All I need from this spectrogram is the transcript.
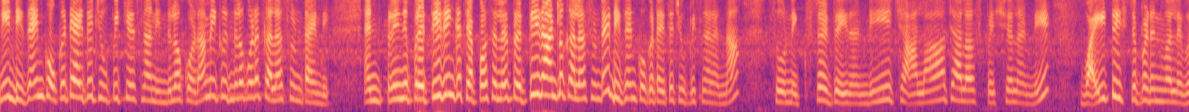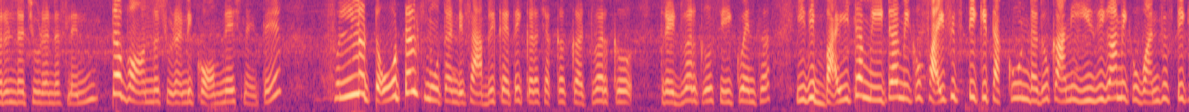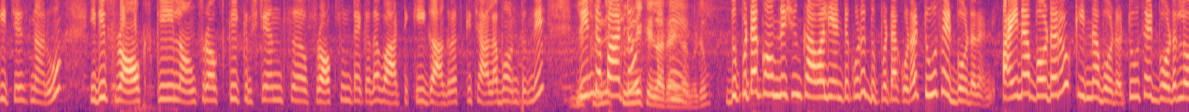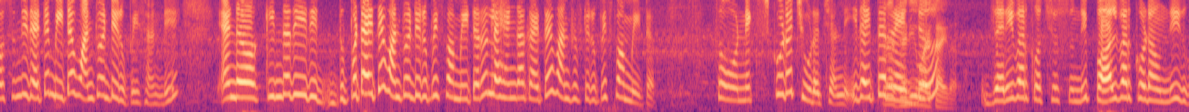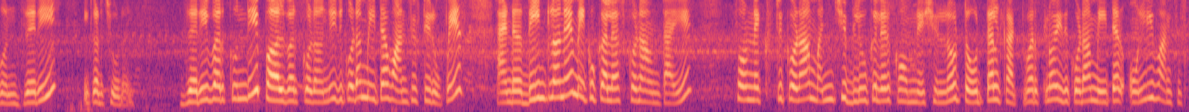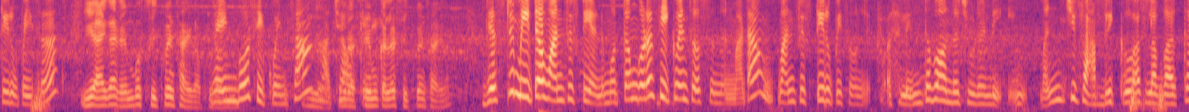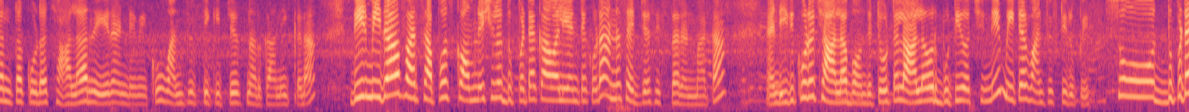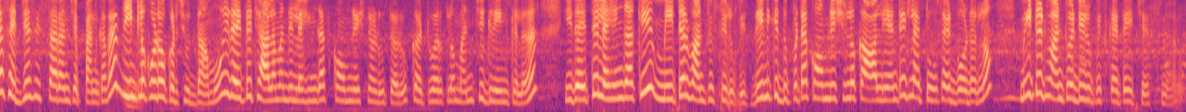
నేను డిజైన్కి ఒకటే అయితే చూపించేసినాను ఇందులో కూడా మీకు ఇందులో కూడా కలర్స్ ఉంటాయండి అండ్ ప్ర- ప్రతిదీ ఇంకా చెప్పవసరం లేదు ప్రతి దాంట్లో కలర్స్ ఉంటాయి. డిజైన్కి ఒకటి అయితే చూపిస్తున్నారన్న. సో నెక్స్ట్ అయితే ఇదండి. చాలా చాలా స్పెషల్ అండి. వైట్ ఇష్టపడని వాళ్ళు ఎవరుండో చూడండి. అసలు ఎంత బాగుందో చూడండి. కాంబినేషన్ అయితే ఫుల్ టోటల్ స్మూత్ అండి. ఫ్యాబ్రిక్ అయితే ఇక్కడ చక్కగా cut work thread work sequence ఇది బయట మీటర్ మీకు ఫైవ్ ఫిఫ్టీకి తక్కువ ఉండదు కానీ ఈజీగా మీకు వన్ ఫిఫ్టీకి ఇచ్చేసినారు. ఇది ఫ్రాక్స్కి లాంగ్ ఫ్రాక్స్కి క్రిస్టియన్స్ ఫ్రాక్స్ ఉంటాయి కదా వాటికి గాగ్రాస్కి చాలా బాగుంటుంది. దీంతో పాటు దుప్పటా కాంబినేషన్ కావాలి అంటే కూడా దుప్పటా కూడా టూ సైడ్ బోర్డర్ అండి. పైన బోర్డరు కింద బోర్డర్ టూ సైడ్ బోర్డర్లో వస్తుంది. ఇదైతే మీటర్ వన్ ట్వంటీ రూపీస్ అండి. అండ్ uh, కిందది ఇది దుప్పట అయితే one twenty rupees per metre లెహెంగాకి అయితే one fifty rupees per metre so next కూడా చూడొచ్చండి. ఇదైతే రెడ్ జరీ వర్క్ వచ్చేస్తుంది. పర్ల్ వర్క్ కూడా ఉంది. ఇదిగోండి జరీ. ఇక్కడ చూడండి. జరీ వర్క్ ఉంది పర్ల్ వర్క్ కూడా ఉంది. ఇది కూడా metre one fifty rupees. And దీంట్లోనే మీకు కలర్స్ కూడా ఉంటాయి. సో నెక్స్ట్ కూడా మంచి బ్లూ కలర్ కాంబినేషన్లో టోటల్ కట్ వర్క్లో ఇది కూడా metre only one fifty rupees. Rainbow sequence rainbow సీక్వెన్సా? Same colour sequence just metre one fifty అండి. మొత్తం కూడా సీక్వెన్స్ వస్తుంది అనమాట వన్ ఫిఫ్టీ రూపీస్ ఓన్లీ. అసలు ఎంత బాగుందో చూడండి. మంచి ఫ్యాబ్రిక్ అసలు ఆ వర్క్ అంతా కూడా చాలా రేర్ అండి మీకు. వన్ ఫిఫ్టీకి ఇచ్చేస్తున్నారు కానీ ఇక్కడ. దీని మీద ఫర్ సపోజ్ కాంబినేషన్లో దుప్పటా కావాలి అంటే కూడా అన్న సెట్ చేసి ఇస్తారనమాట అండ్ ఇది కూడా చాలా బాగుంది. టోటల్ ఆల్ ఓవర్ బుటీ వచ్చింది metre one fifty rupees so dupatta set చేసి ఇస్తారని చెప్పాను కదా దీంట్లో కూడా ఒకటి చూద్దాము. ఇదైతే చాలా మంది లెహెంగాస్ కాంబినేషన్ అడుగుతారు. కట్ వర్క్లో మంచి గ్రీన్ కలర్ ఇదైతే లెహెంగాకి మీటర్ వన్ ఫిఫ్టీ రూపీస్ దీనికి దుపటా కాంబినేషన్లో కావాలి అంటే ఇట్లా టూ సైడ్ బోర్డర్లో మీటర్ వన్ ట్వంటీ రూపీస్కి అయితే ఇచ్చేస్తున్నారు.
